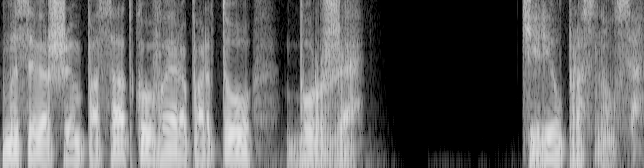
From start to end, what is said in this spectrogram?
мы совершим посадку в аэропорту Бурже». Кирилл проснулся.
